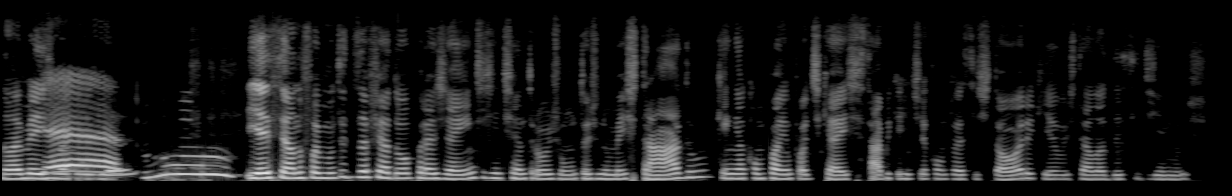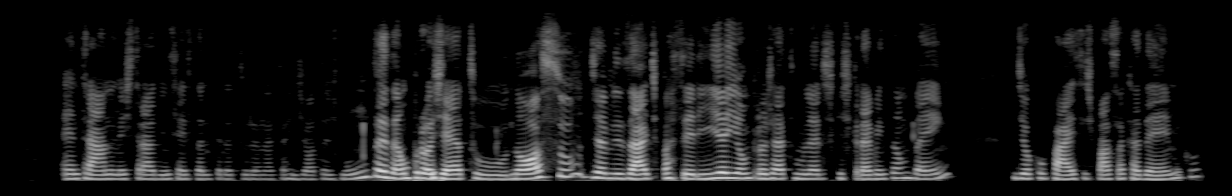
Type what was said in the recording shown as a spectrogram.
Não é mesmo? Yes. Uh! E esse ano foi muito desafiador pra gente. A gente entrou juntas no mestrado. Quem acompanha o podcast sabe que a gente já contou essa história, que eu e Estela decidimos entrar no mestrado em Ciência da Literatura na FRJ juntas. É um projeto nosso de amizade, parceria, e é um projeto Mulheres que Escrevem também, de ocupar esse espaço acadêmico.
